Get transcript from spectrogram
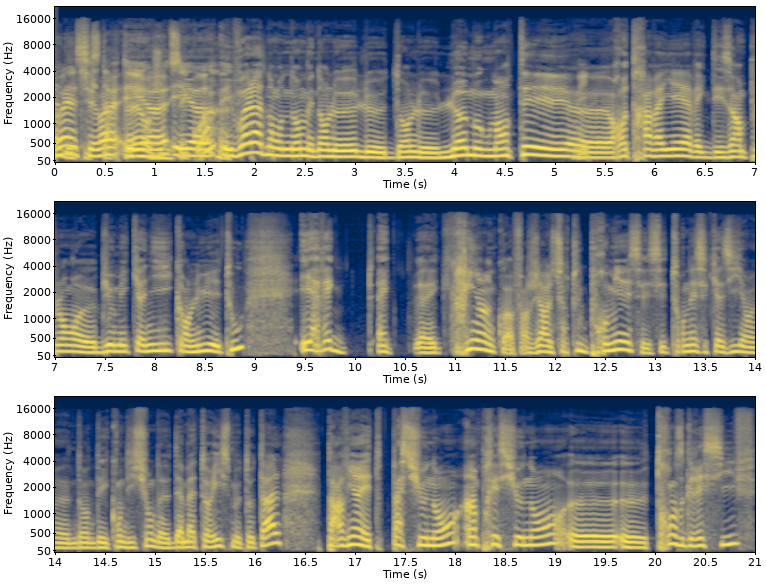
mais ouais, des c'est vrai. Et, Kickstarter, je euh, ne sais et, quoi. euh, et voilà, non, non, mais dans le, le dans le l'homme augmenté, retravaillé avec des implants biomécaniques en lui et tout, et avec avec, rien quoi. Enfin, je veux dire, surtout le premier, c'est tourné, c'est quasi euh, dans des conditions d'a- d'amateurisme total. Parvient à être passionnant, impressionnant, euh, euh, transgressif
